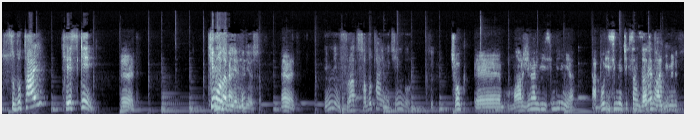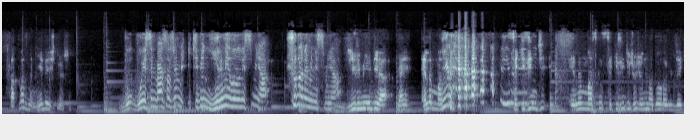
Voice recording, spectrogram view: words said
Subutay Keskin. Evet. Kim, Kim olabilir mi diyorsun? Evet. Ne bileyim Fırat Sabutay mı? Kim bu? Çok eee, marjinal bir isim değil mi ya? ya bu isimle çıksan zaten Evet albümünü satmaz mı? Niye değiştiriyorsun? Bu, bu isim ben sana söyleyeyim mi? 2020 yılının ismi ya. Şu dönemin ismi ya. 27 ya. Yani Elon Musk'ın 20. 8. Elon Musk'ın 8. çocuğunun adı olabilecek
